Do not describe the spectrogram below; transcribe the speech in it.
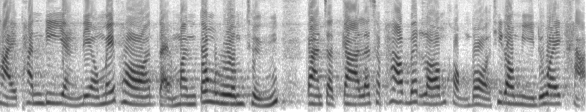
สายพันธุ์ดีอย่างเดียวไม่พอ แต่มันต้องรวมถึงการจัดการและสภาพแวดล้อมของบ่อที่เรามีด้วยค่ะ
